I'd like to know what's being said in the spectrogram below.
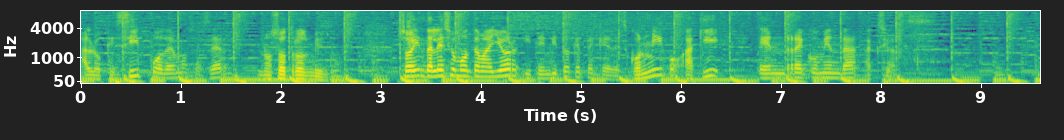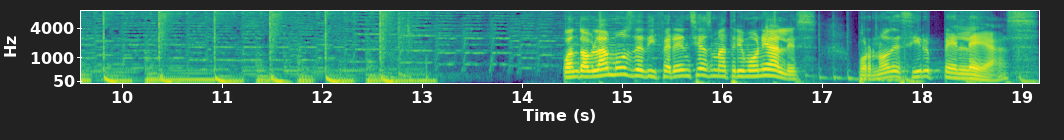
a lo que sí podemos hacer nosotros mismos. Soy Indalecio Montemayor y te invito a que te quedes conmigo aquí en Recomienda Acciones. Cuando hablamos de diferencias matrimoniales, por no decir peleas,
